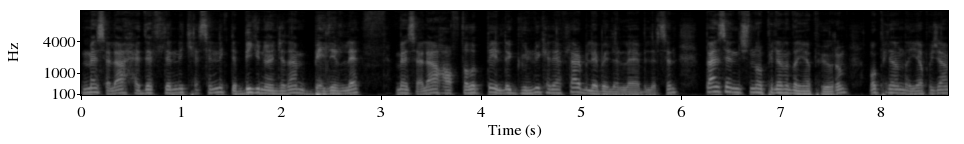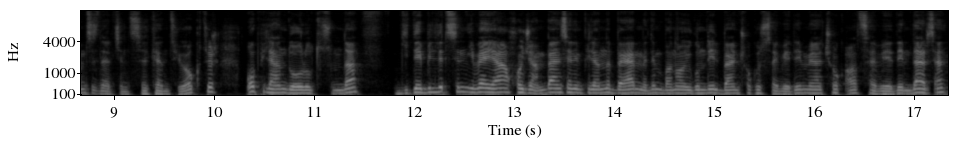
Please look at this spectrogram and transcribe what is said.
Mesela hedeflerini kesinlikle bir gün önceden belirle. Mesela haftalık değil de günlük hedefler bile belirleyebilirsin. Ben senin için o planı da yapıyorum. O planı da yapacağım sizler için sıkıntı yoktur. O plan doğrultusunda gidebilirsin veya hocam ben senin planını beğenmedim bana uygun değil ben çok üst seviyedeyim veya çok alt seviyedeyim dersen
